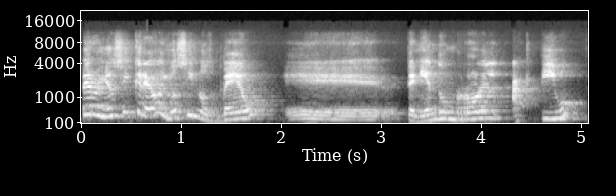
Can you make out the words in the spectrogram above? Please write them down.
pero yo sí creo, yo sí los veo eh, teniendo un rol activo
